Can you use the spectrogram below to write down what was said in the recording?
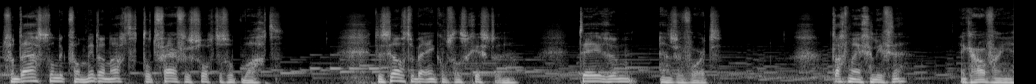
Vandaag stond ik van middernacht tot vijf uur s ochtends op wacht. Dezelfde bijeenkomst als gisteren. Thee, rum enzovoort. Dag mijn geliefde, ik hou van je.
